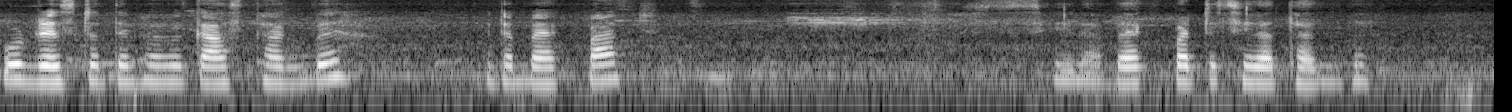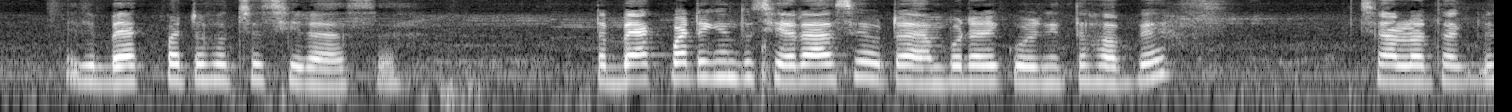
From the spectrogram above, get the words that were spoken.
পুরো ড্রেসটাতে এভাবে কাজ থাকবে। এটা ব্যাক পার্ট ছিঁড়া ব্যাক পার্টে ছিঁড়া থাকবে। এই যে ব্যাক পার্টে হচ্ছে ছিঁড়া আছে। তা ব্যাক পার্টে কিন্তু ছেঁড়া আছে, ওটা এম্ব্রয়ডারি করে নিতে হবে। সালোয়ার থাকবে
